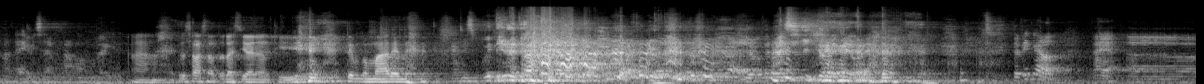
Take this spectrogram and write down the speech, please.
apa kayak bisa menang lomba gitu. nah itu salah satu rahasia nanti tim kemarin. Kan disebutin. Ya bukan rahasia. Tapi kalau kayak eh,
